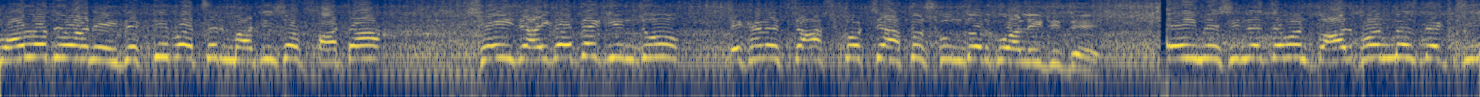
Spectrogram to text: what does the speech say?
জলও দেওয়া নেই। দেখতেই পাচ্ছেন মাটি সব ফাটা। সেই জায়গাতে কিন্তু এখানে চাষ করছে এত সুন্দর কোয়ালিটিতে এই মেশিনের যেমন পারফরমেন্স দেখছি।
